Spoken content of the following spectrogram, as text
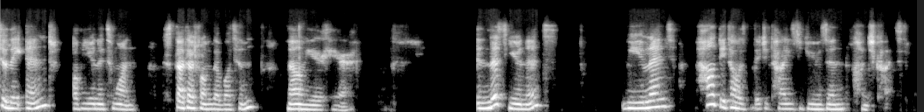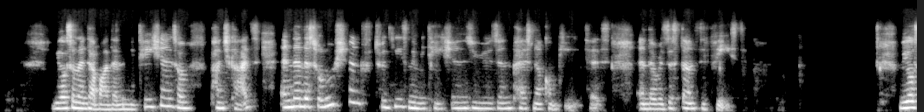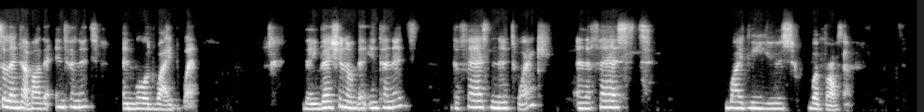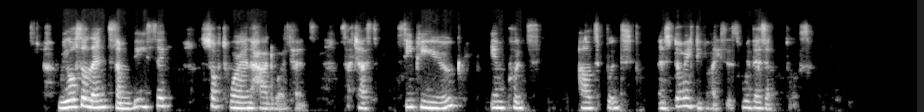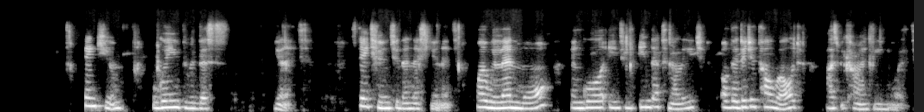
to the end of unit one. Started from the bottom, now we're here. In this unit, we learned how data was digitized using punch cards. We also learned about the limitations of punch cards and then the solution to these limitations using personal computers and the resistance they faced. We also learned about the internet and World Wide Web. The invention of the internet, the first network, and the first widely used web browser. We also learned some basic software and hardware terms, such as CPU, input, output, and storage devices with examples. Thank you for going through this unit. Stay tuned to the next unit where we learn more and go into in-depth knowledge of the digital world as we currently know it.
